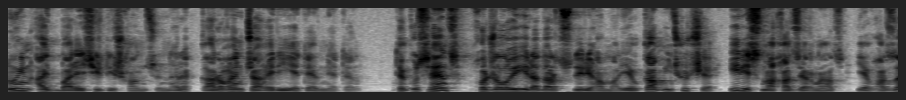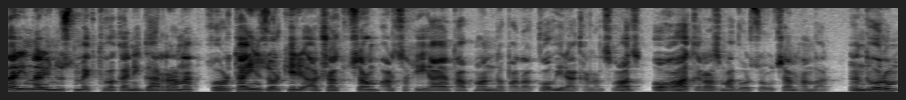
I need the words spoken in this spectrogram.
նույն այդ բարեշիտ իշխանությունները կարող են ճաղերի յետև նետել։ Թեկուս հենց Խոջալոյի իրադարձությունների համար եւ կամ ինչու՞ չէ, իրիս նախաձեռնած եւ 1991 թվականի գարնանը խորհրդային զորքերի աջակցությամբ Արցախի հայաթափման նպատակով իրականացված օղակ ռազմագործողության համար։ Ընդ որում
